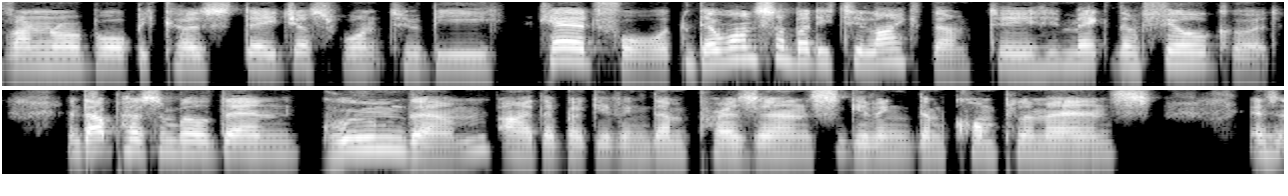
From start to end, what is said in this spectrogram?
vulnerable because they just want to be cared for. They want somebody to like them, to make them feel good. And that person will then groom them either by giving them presents, giving them compliments, and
